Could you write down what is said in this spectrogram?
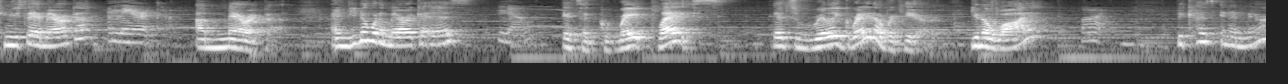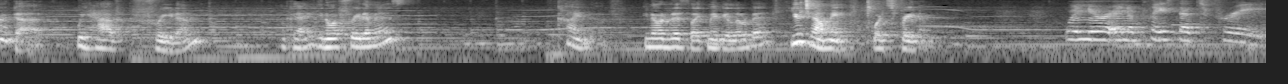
Can you say America? America. America. And you know what America is? No. It's a great place. It's really great over here. You know why? Why? Because in America, we have freedom. Okay, you know what freedom is? Kind of. You know what it is, like maybe a little bit? You tell me, what's freedom? When you're in a place that's free.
